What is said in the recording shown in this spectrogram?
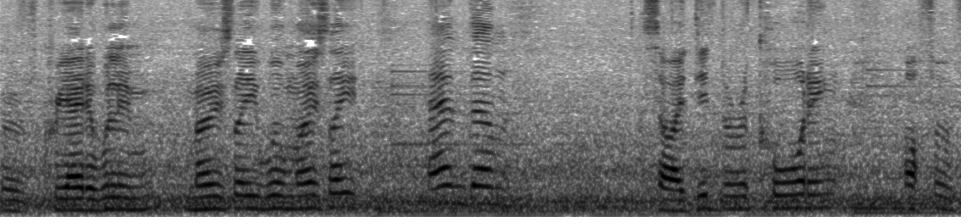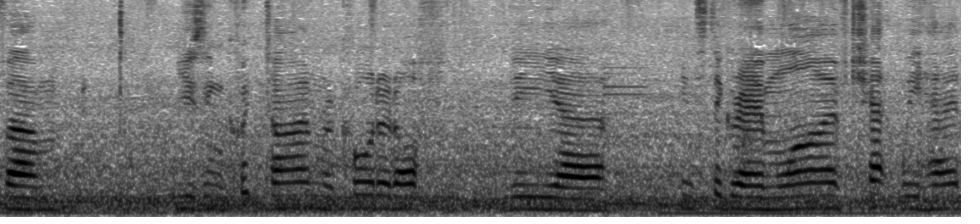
with creator William Mosley, Will Mosley, and um, so I did the recording off of um, using QuickTime, recorded off the uh, Instagram live chat we had.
